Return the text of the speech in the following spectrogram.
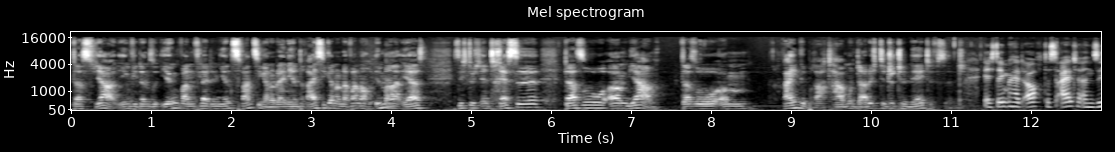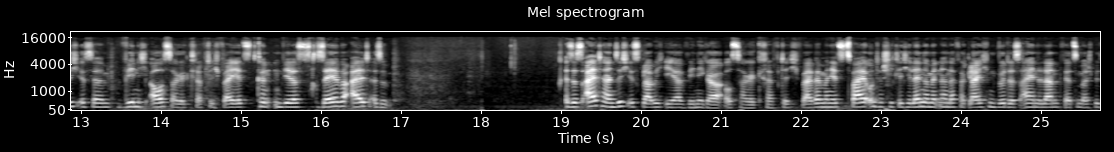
das ja irgendwie dann so irgendwann vielleicht in ihren 20ern oder in ihren 30ern oder wann auch immer erst sich durch Interesse da so, ähm, ja, da so ähm, reingebracht haben und dadurch Digital Native sind. Ich denke mir halt auch, das Alter an sich ist ja wenig aussagekräftig, weil jetzt könnten wir dasselbe Alter, also also das Alter an sich ist, glaube ich, eher weniger aussagekräftig, weil wenn man jetzt zwei unterschiedliche Länder miteinander vergleichen würde, das eine Land wäre zum Beispiel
